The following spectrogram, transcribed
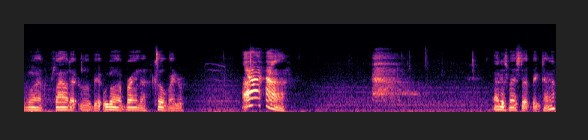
We're to have to plow that a little bit. We're going to bring the cultivator. Ah! I just messed up big time.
